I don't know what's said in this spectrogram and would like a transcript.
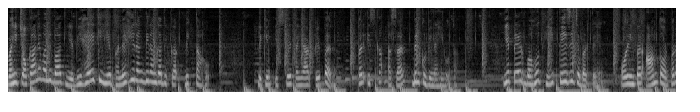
वहीं चौंकाने वाली बात यह भी है कि ये भले ही रंग बिरंगा दिखता हो, लेकिन इससे तैयार पेपर पर इसका असर बिल्कुल भी नहीं होता। ये पेड़ बहुत ही तेज़ी से बढ़ते हैं, और इन पर आमतौर पर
